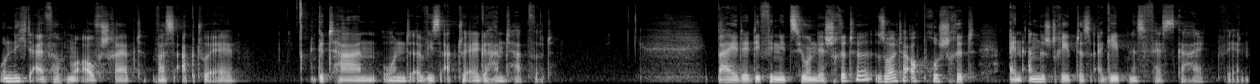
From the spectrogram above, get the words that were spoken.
und nicht einfach nur aufschreibt, was aktuell getan und äh, wie es aktuell gehandhabt wird. Bei der Definition der Schritte sollte auch pro Schritt ein angestrebtes Ergebnis festgehalten werden.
